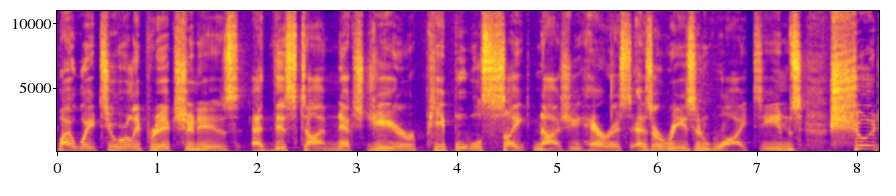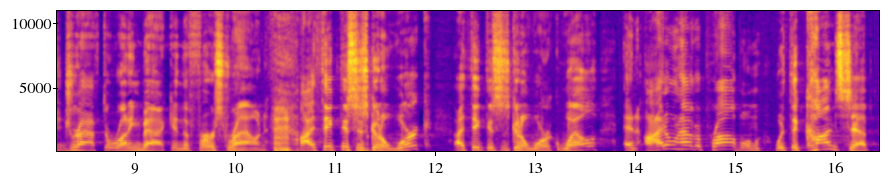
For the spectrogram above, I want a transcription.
My way too early prediction is at this time next year, people will cite Najee Harris as a reason why teams should draft a running back in the first round. Hmm. I think this is going to work. I think this is going to work well. And I don't have a problem with the concept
